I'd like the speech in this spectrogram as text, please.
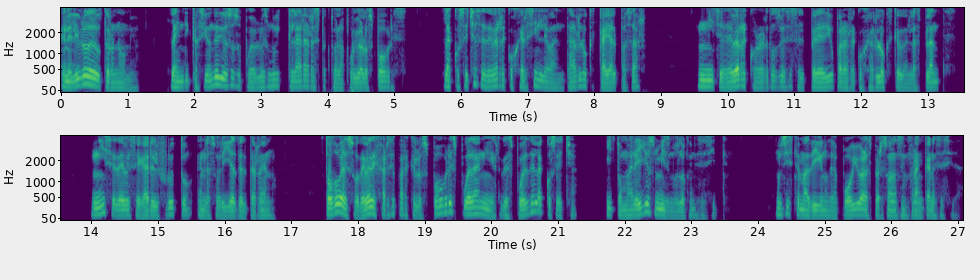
En el libro de Deuteronomio, la indicación de Dios a su pueblo es muy clara respecto al apoyo a los pobres. La cosecha se debe recoger sin levantar lo que cae al pasar, ni se debe recorrer dos veces el predio para recoger lo que quedó en las plantas, ni se debe cegar el fruto en las orillas del terreno. Todo eso debe dejarse para que los pobres puedan ir después de la cosecha y tomar ellos mismos lo que necesiten un sistema digno de apoyo a las personas en franca necesidad.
